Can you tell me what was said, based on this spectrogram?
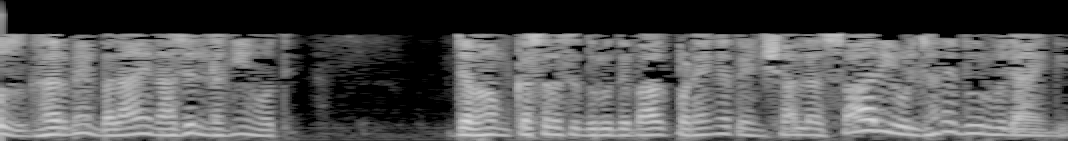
اس گھر میں بلائیں نازل نہیں ہوتی۔ جب ہم کثرت سے درود پاک پڑھیں گے تو انشاءاللہ ساری الجھنیں دور ہو جائیں گی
